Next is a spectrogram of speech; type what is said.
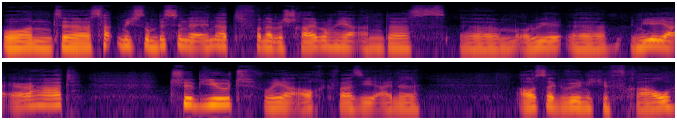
Und äh, es hat mich so ein bisschen erinnert von der Beschreibung her an das ähm, äh, Emilia Earhart Tribute, wo ja auch quasi eine außergewöhnliche Frau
